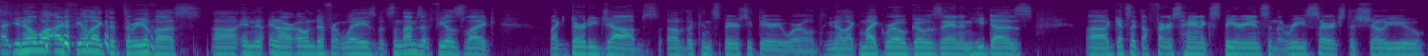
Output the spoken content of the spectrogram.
uh, you know what? I feel like the three of us, uh, in in our own different ways, but sometimes it feels like like dirty jobs of the conspiracy theory world. You know, like Mike Rowe goes in and he does uh, gets like the first hand experience and the research to show you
